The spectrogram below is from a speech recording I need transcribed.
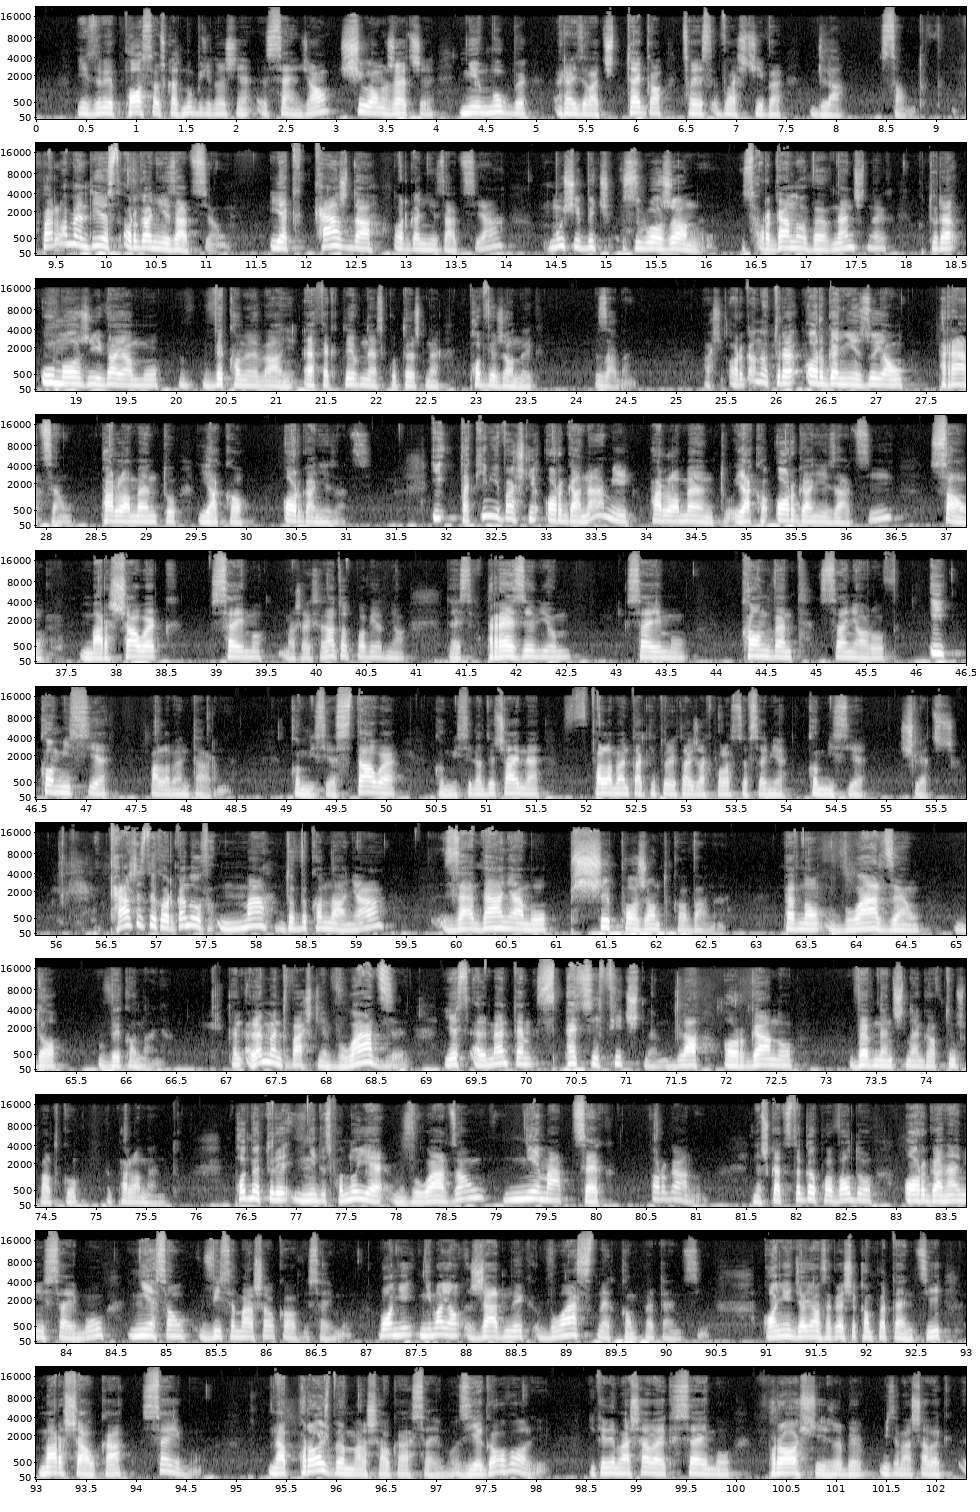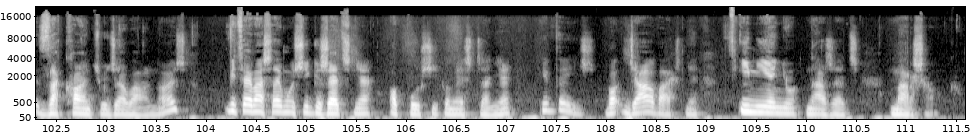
I gdyby poseł na przykład mógł być jednocześnie sędzią, siłą rzeczy nie mógłby realizować tego, co jest właściwe dla sądów. Parlament jest organizacją i jak każda organizacja musi być złożony z organów wewnętrznych, które umożliwiają mu wykonywanie efektywne, skuteczne powierzonych zadań. Właśnie organów, które organizują pracę parlamentu jako organizacji. I takimi właśnie organami parlamentu jako organizacji są marszałek Sejmu, marszałek Senatu odpowiednio, to jest prezydium Sejmu, konwent seniorów i komisje parlamentarne. Komisje stałe, komisje nadzwyczajne, w parlamentach niektórych także jak w Polsce w Sejmie komisje śledcze. Każdy z tych organów ma do wykonania zadania mu przyporządkowane, pewną władzę do wykonania. Ten element właśnie władzy jest elementem specyficznym dla organu wewnętrznego, w tym przypadku parlamentu. Podmiot, który nie dysponuje władzą, nie ma cech organu. Na przykład z tego powodu organami Sejmu nie są wicemarszałkowie Sejmu, bo oni nie mają żadnych własnych kompetencji. Oni działają w zakresie kompetencji marszałka Sejmu. Na prośbę marszałka Sejmu, z jego woli. I kiedy marszałek Sejmu prosi, żeby wicemarszałek zakończył działalność, wicemarszałek musi grzecznie opuścić pomieszczenie i wyjść, bo działa właśnie w imieniu na rzecz marszałka.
